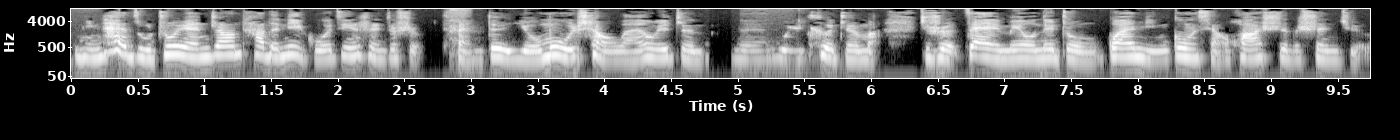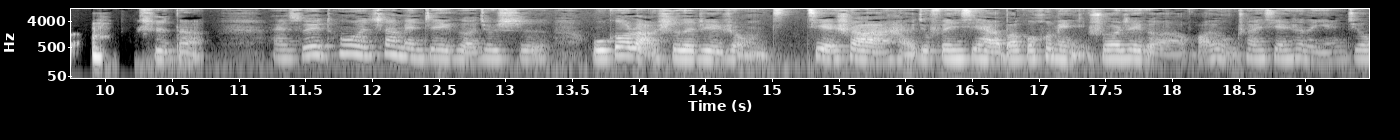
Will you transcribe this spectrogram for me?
明太祖朱元璋他的立国精神就是反对游牧赏玩为准对，为特征嘛，就是再也没有那种官民共享花式的盛举了。是的。哎，所以通过上面这个就是吴垢老师的这种介绍啊，还有就分析，还有包括后面你说这个黄永川先生的研究，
